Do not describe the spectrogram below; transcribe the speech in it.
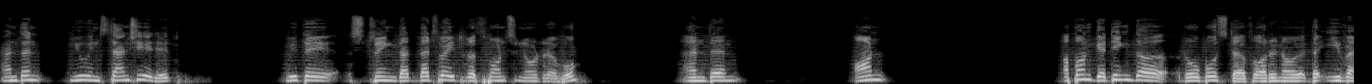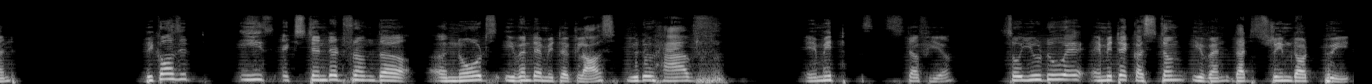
And then you instantiate it with a string that that's why it responds to node revo. And then on upon getting the robo stuff or you know the event because it is extended from the uh, nodes event emitter class you do have emit stuff here. So you do a emit a custom event that stream.tweet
